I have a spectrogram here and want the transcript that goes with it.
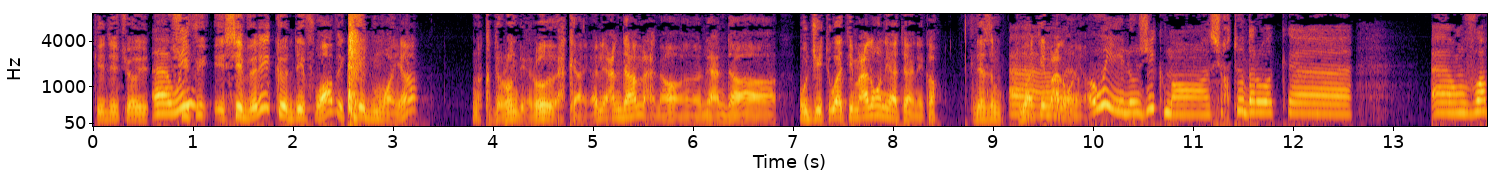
Qui dit, tu, Euh, oui. suffit- et c'est vrai que des fois avec peu de moyens نقدروا نديروا حكايه اللي عندها معنى اللي عندها وتجي تواتي مع الاغنيه تانيك لازم تواتي مع الاغنيه Euh, oui, logiquement. Surtout دروك euh, euh, on voit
